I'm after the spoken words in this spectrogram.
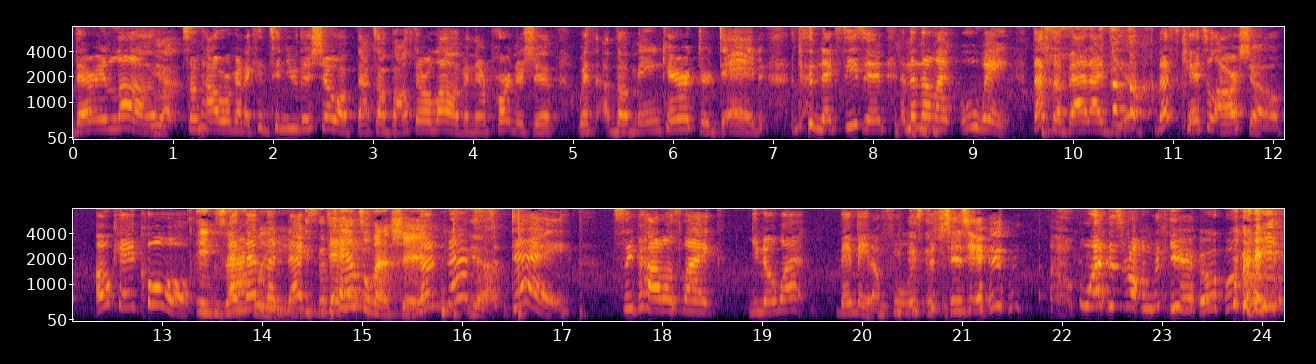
they're in love. Yep. Somehow we're gonna continue this show up that's about their love and their partnership with the main character dead the next season. And then they're like, oh wait, that's a bad idea. Let's cancel our show. Okay, cool. Exactly. And then the next day, Cancel that shit. The next Yeah. day, Sleepy Hollow's like, you know what? They made a foolish decision. What is wrong with you? right?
